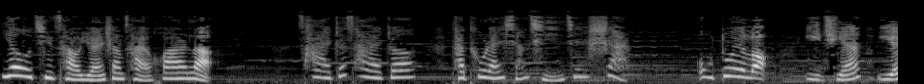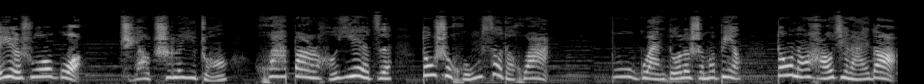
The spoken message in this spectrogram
又去草原上采花了。采着采着，他突然想起一件事儿。哦，对了，以前爷爷说过，只要吃了一种。花瓣儿和叶子都是红色的花，不管得了什么病都能好起来的。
